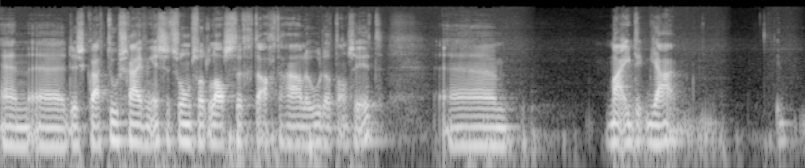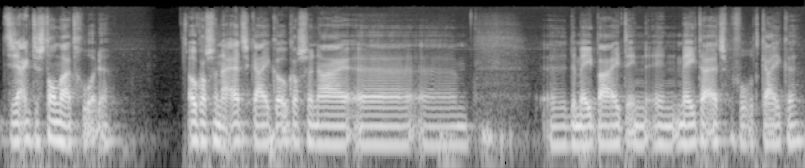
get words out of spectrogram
En eh, dus qua toeschrijving is het soms wat lastig te achterhalen hoe dat dan zit. Ehm, maar ik, ja, het is eigenlijk de standaard geworden. Ook als we naar ads kijken, ook als we naar eh, ehm, eh, de meetbaarheid in, in meta-ads bijvoorbeeld kijken.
